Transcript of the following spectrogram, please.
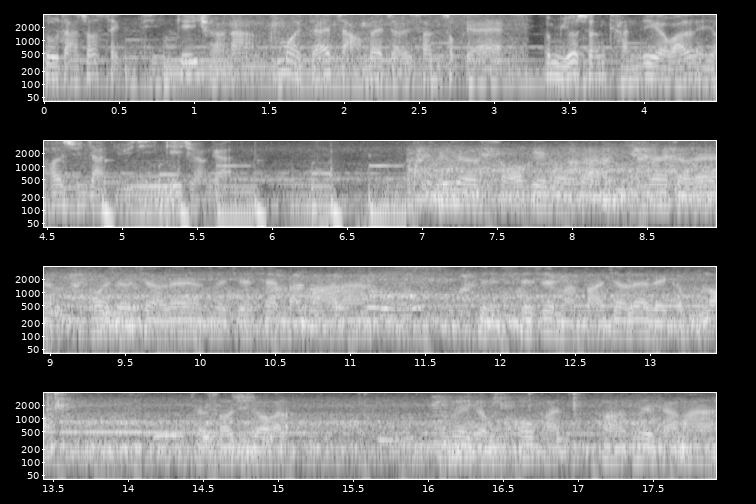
到達咗成田機場啦，咁我哋第一站咧就去新宿嘅。咁如果想近啲嘅話咧，你可以選擇羽田機場噶。呢個鎖幾好噶，咁咧就咧開咗之後咧，你自己 set 密碼啦，寫寫密碼之後咧，你撳 lock 就鎖住咗噶啦。咁你撳 open 啊，都要撳翻，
